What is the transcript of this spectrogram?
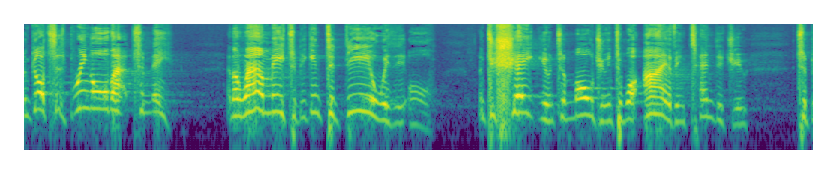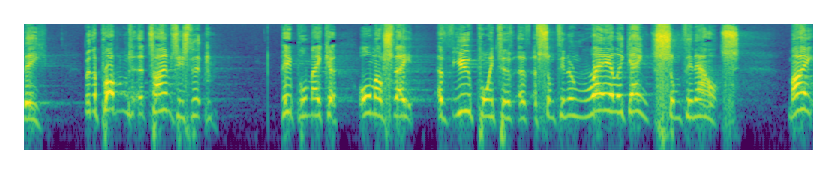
And God says, Bring all that to me and allow me to begin to deal with it all and to shape you and to mold you into what I have intended you to be. But the problem at times is that people make a, almost a, a viewpoint of, of, of something and rail against something else. My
